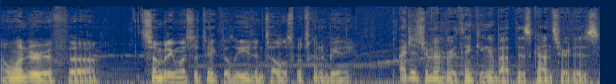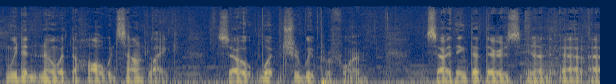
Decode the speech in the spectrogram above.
I wonder if uh, somebody wants to take the lead and tell us what's going to be. I just remember thinking about this concert as we didn't know what the hall would sound like. So what should we perform? So I think that there's you know a, a,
